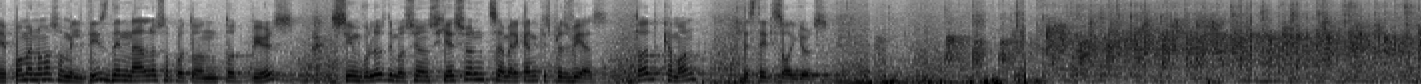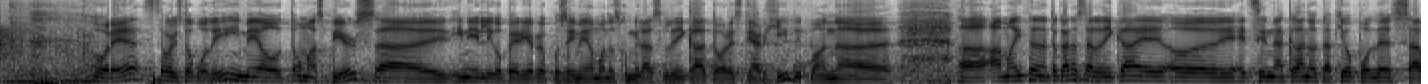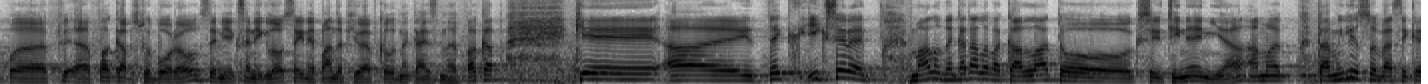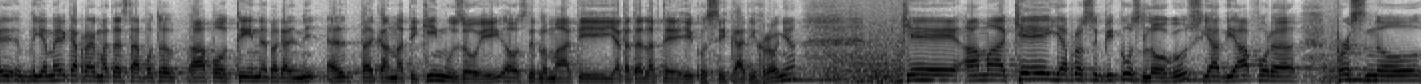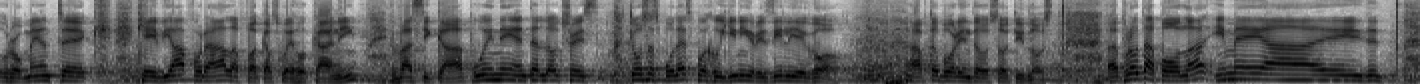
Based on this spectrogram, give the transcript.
Επόμενο μας ομιλητής δεν είναι άλλος από τον Todd Pierce, Σύμβουλος Δημοσίων Σχέσεων της Αμερικάνικης Πρεσβείας. Todd, come on, the stage is all yours. Ωραία, σας ευχαριστώ πολύ. Είμαι ο Τόμας Πίρς. Είναι λίγο περίεργο πως είμαι ο μόνος που μιλάω στα ελληνικά τώρα στην αρχή. Λοιπόν, άμα ήθελα να το κάνω στα ελληνικά, ε, έτσι να κάνω τα πιο πολλές fuck-ups που μπορώ σε μια ξένη γλώσσα, είναι πάντα πιο εύκολο να κάνεις ένα fuck-up. Και δεν ήξερα, μάλλον δεν κατάλαβα καλά το, την έννοια, άμα τα μιλήσω βασικά για μερικά πράγματα από, το, από την επαγγελματική μου ζωή ως διπλωμάτη για τα τελευταία 20 κάτι χρόνια και άμα και για προσωπικούς λόγους, για διάφορα personal, romantic και διάφορα άλλα fuck-ups που έχω κάνει, βασικά, που είναι εντελώς τόσες πολλές που έχω γίνει ρεζίλη εγώ. Αυτό μπορεί να το ο τίτλος. Πρώτα απ' όλα, είμαι,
